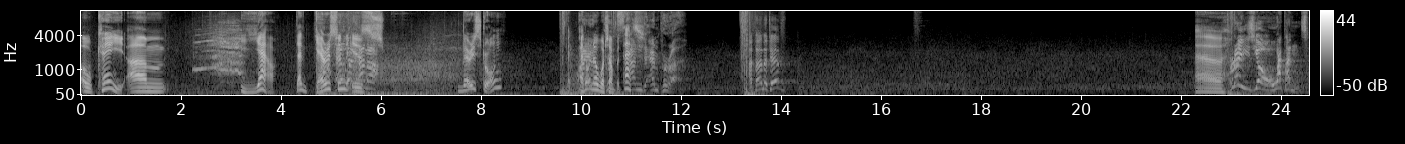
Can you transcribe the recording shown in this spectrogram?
Okay, um... Yeah. That garrison is... Very strong. I, I don't know what's up with that. Affirmative? Uh... Raise your weapons.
